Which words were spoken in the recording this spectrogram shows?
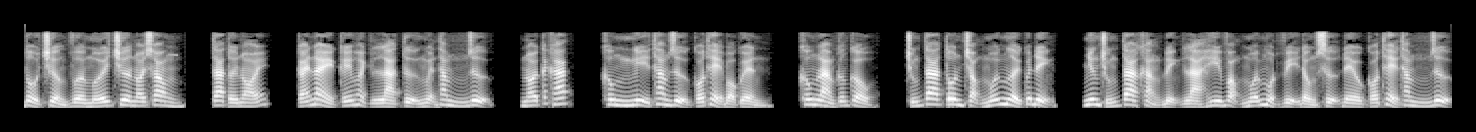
tổ trưởng vừa mới chưa nói xong, ta tới nói, cái này kế hoạch là tự nguyện tham dự, nói cách khác, không nghĩ tham dự có thể bỏ quyền, không làm cưỡng cầu, chúng ta tôn trọng mỗi người quyết định, nhưng chúng ta khẳng định là hy vọng mỗi một vị đồng sự đều có thể tham dự,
